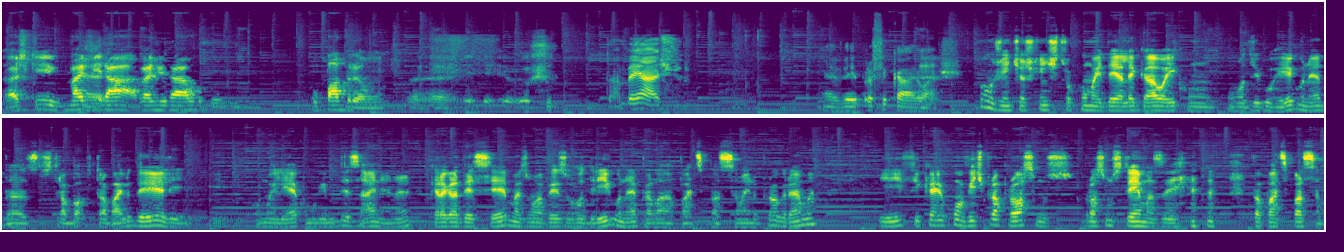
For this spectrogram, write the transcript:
Eu acho que vai É. virar, vai virar o, o padrão. É, eu, eu chuto. Também acho. É, veio para ficar, eu É. acho. Bom, gente, acho que a gente trocou uma ideia legal aí com, com o Rodrigo Rego, né, das, dos traba- do trabalho dele, e como ele é como game designer, né. Quero agradecer mais uma vez o Rodrigo, né, pela participação aí no programa, e fica aí o convite para próximos, próximos temas aí, tua participação.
